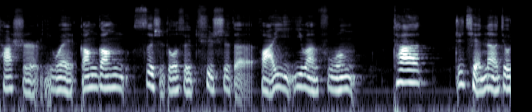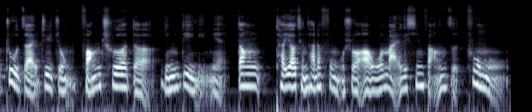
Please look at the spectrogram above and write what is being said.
他是一位刚刚四十多岁去世的华裔亿万富翁，他之前呢就住在这种房车的营地里面。当他邀请他的父母说：“啊，我买了一个新房子。”父母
